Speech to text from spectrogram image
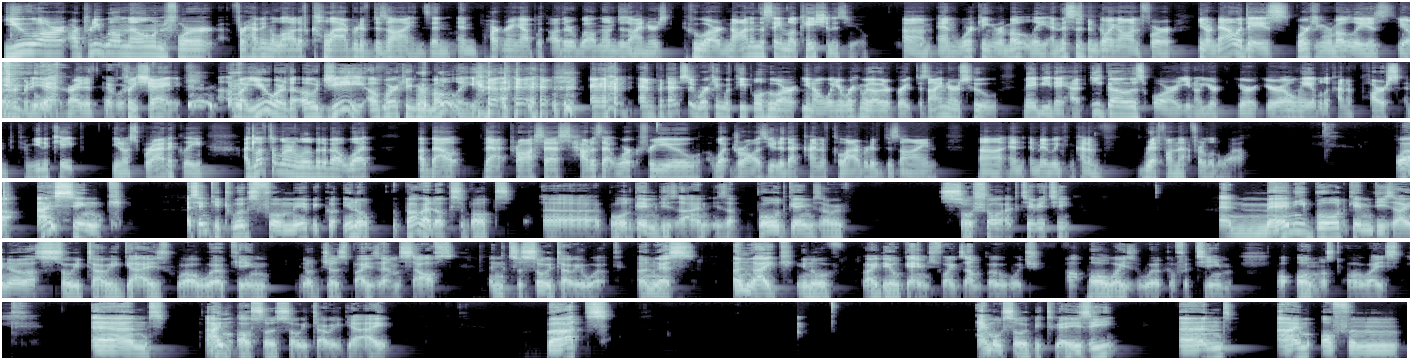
you are are pretty well known for for having a lot of collaborative designs and and partnering up with other well known designers who are not in the same location as you um, and working remotely. And this has been going on for you know nowadays working remotely is you know everybody yeah. does it, right? It's cliche, uh, but you were the OG of working remotely and and potentially working with people who are you know when you're working with other great designers who maybe they have egos or you know you're you're you're only able to kind of parse and communicate you know sporadically i'd love to learn a little bit about what about that process how does that work for you? What draws you to that kind of collaborative design? Uh, and and maybe we can kind of riff on that for a little while. Well, I think I think it works for me because you know the paradox about uh, board game design is that board games are a social activity, and many board game designers are solitary guys who are working you know just by themselves, and it's a solitary work unless unlike you know video games, for example, which are mm. always work of a team or almost always. And I'm also a solitary guy, but I'm also a bit lazy and I'm often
